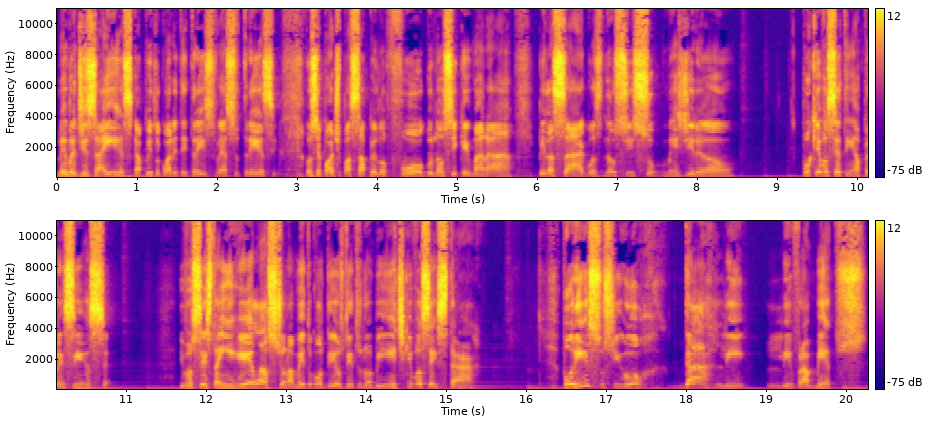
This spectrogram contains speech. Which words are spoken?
Lembra de Isaías, capítulo 43, verso 13? Você pode passar pelo fogo, não se queimará, pelas águas, não se submergirão, porque você tem a presença. E você está em relacionamento com Deus dentro do ambiente que você está. Por isso, o Senhor dar-lhe livramentos.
